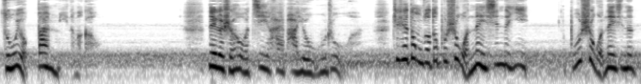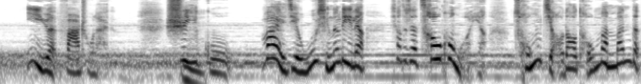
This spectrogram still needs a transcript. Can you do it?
足有半米那么高。那个时候我既害怕又无助啊，这些动作都不是我内心的意，不是我内心的意愿发出来的，是一股外界无形的力量像是在操控我一样，从脚到头慢慢的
